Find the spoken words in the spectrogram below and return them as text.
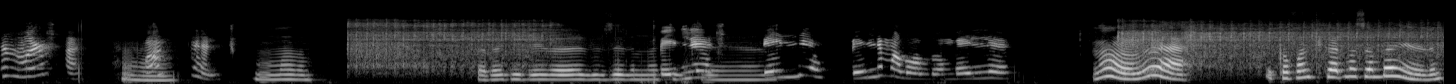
Sen var mısın? Hı Var hı. mısın? Umarım. Kara geceler üzerime Belli. titreyen. Belli. Belli mal olduğum belli. Ne oldu? E, kafanı çıkartmasan ben yenerim.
